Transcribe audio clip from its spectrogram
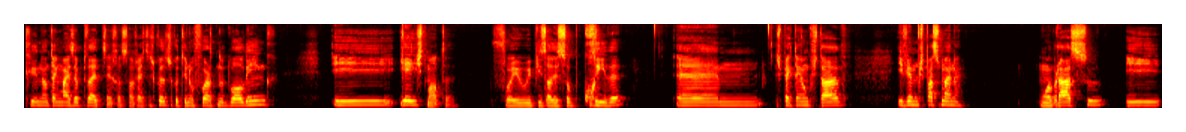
que não tenho mais updates em relação a estas coisas. Continuo forte no Duolingo. E, e é isto, malta. Foi o episódio sobre corrida um, espero que tenham gostado e vemo-nos para a semana. Um abraço e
